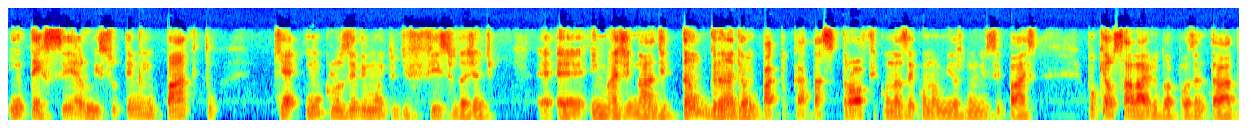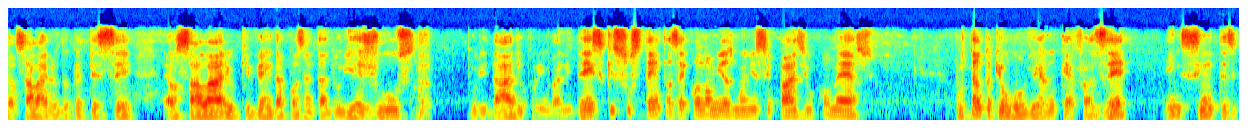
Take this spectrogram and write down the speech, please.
Em terceiro, isso tem um impacto que é, inclusive, muito difícil da gente é, é, imaginar de tão grande, é um impacto catastrófico nas economias municipais, porque é o salário do aposentado, é o salário do PPC, é o salário que vem da aposentadoria justa, por idade ou por invalidez, que sustenta as economias municipais e o comércio. Portanto, o que o governo quer fazer, em síntese,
